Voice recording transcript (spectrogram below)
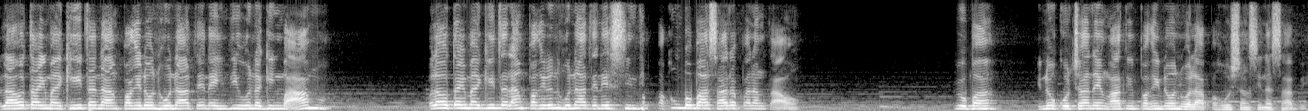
Wala ho tayong makikita na ang Panginoon ho natin ay hindi ho naging maamo. Wala ho tayong makikita na ang Panginoon ho natin is hindi pa kung baba sa harapan ng tao. Di ba? Kinukutsa na yung ating Panginoon, wala pa ho siyang sinasabi.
